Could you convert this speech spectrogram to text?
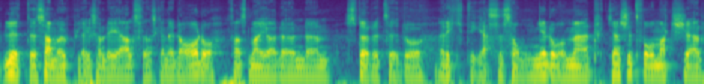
Lite samma upplägg som det är i Allsvenskan idag då Fast man gör det under en större tid och riktiga säsonger då med kanske två matcher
